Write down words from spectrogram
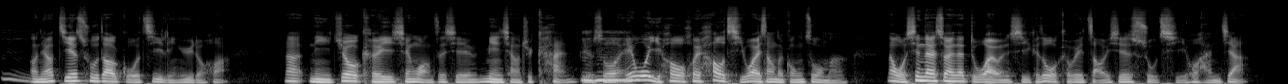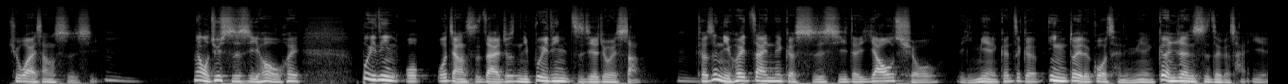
嗯，哦，你要接触到国际领域的话，那你就可以先往这些面向去看。比如说，哎，我以后会好奇外商的工作吗？那我现在虽然在读外文系，可是我可不可以找一些暑期或寒假去外商实习？嗯，那我去实习以后，我会不一定。我我讲实在，就是你不一定直接就会上。可是你会在那个实习的要求里面，跟这个应对的过程里面，更认识这个产业。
